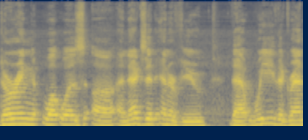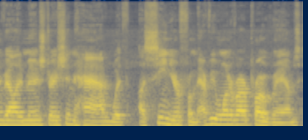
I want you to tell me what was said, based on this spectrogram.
during what was uh, an exit interview that we, the Grand Valley administration, had with a senior from every one of our programs.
